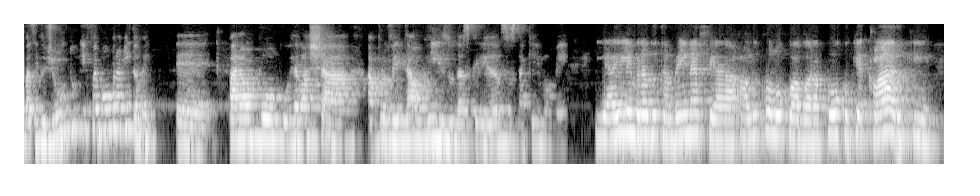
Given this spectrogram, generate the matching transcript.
fazendo junto e foi bom para mim também é, parar um pouco, relaxar, aproveitar o riso das crianças naquele momento. E aí, lembrando também, né, Fê, a Lu colocou agora há pouco que é claro que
